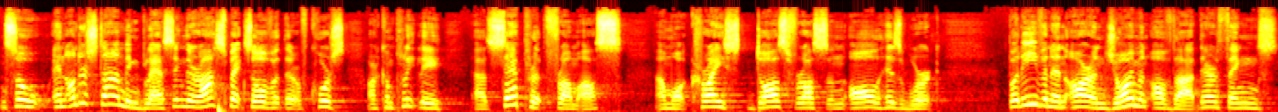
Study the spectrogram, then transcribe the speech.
And so, in understanding blessing, there are aspects of it that, of course, are completely uh, separate from us and what Christ does for us and all his work. But even in our enjoyment of that, there are things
